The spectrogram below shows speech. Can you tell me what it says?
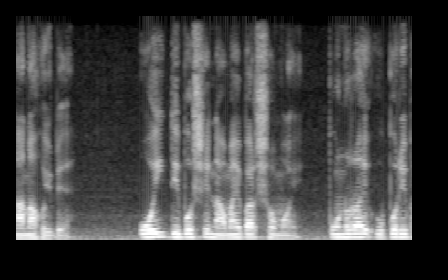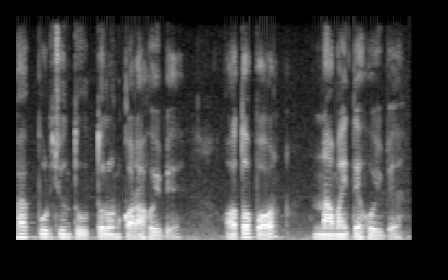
আনা হইবে। ওই দিবসে নামাইবার সময় পুনরায় উপরিভাগ পর্যন্ত উত্তোলন করা হইবে, অতপর নামাইতে হইবে।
